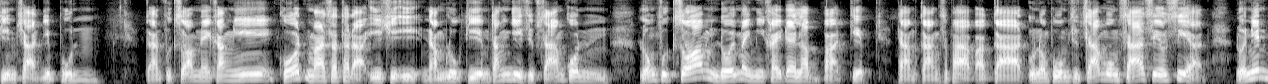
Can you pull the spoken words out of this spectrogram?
ทีมชาติญี่ปุ่น การฝึกซ้อมในครั้งนี้ โค้ชมาสทดะอิชิอินำลูกทีมทั้ง 23 คน ลงฝึกซ้อมโดยไม่มีใครได้รับบาดเจ็บ ท่ามกลางสภาพอากาศ อุณหภูมิ 13 องศาเซลเซียส โดยเน้นไป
